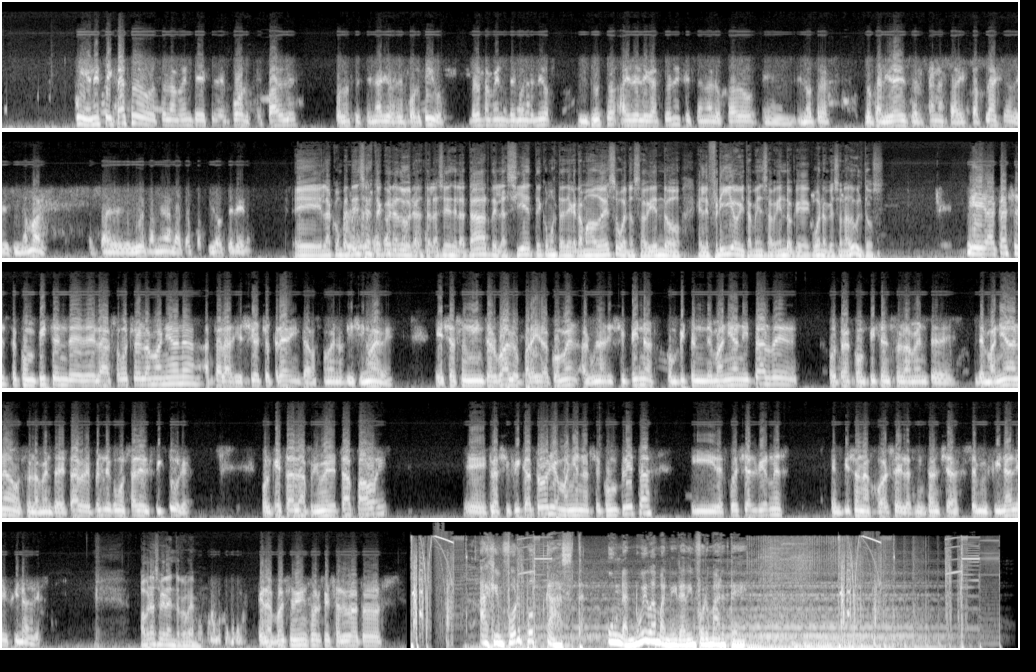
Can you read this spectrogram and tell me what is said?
Sí, en este caso solamente es deporte, padres por los escenarios deportivos. Pero también tengo entendido, incluso hay delegaciones que se han alojado en, otras localidades cercanas a esta playa de Pinamar, o debido también a la capacidad hotelera. Eh, ¿La competencia hasta qué hora dura? ¿Hasta las 6 de la tarde, las 7? ¿Cómo está diagramado eso? Bueno, sabiendo el frío y también sabiendo que, bueno, que son adultos. Y acá se compiten desde las 8 de la mañana hasta las 18.30, más o menos 19. Y se hace un intervalo para ir a comer. Algunas disciplinas compiten de mañana y tarde, otras compiten solamente de, mañana o solamente de tarde, depende cómo sale el ficture. Porque esta es la primera etapa hoy, eh, clasificatoria, mañana se completa y después ya el viernes empiezan a jugarse las instancias semifinales y finales. Abrazo grande, Rubén. Que la pasen bien, Jorge. Saludo a todos. Agenfor Podcast. Una nueva manera de informarte.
